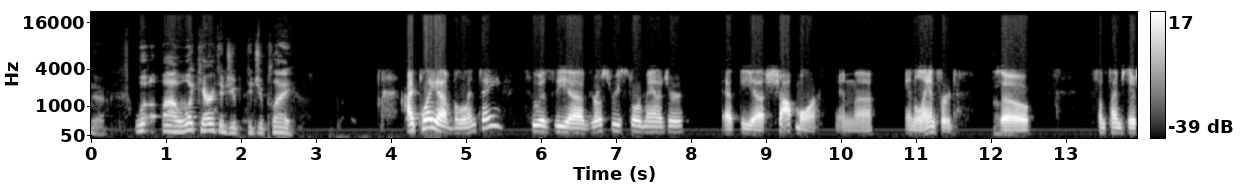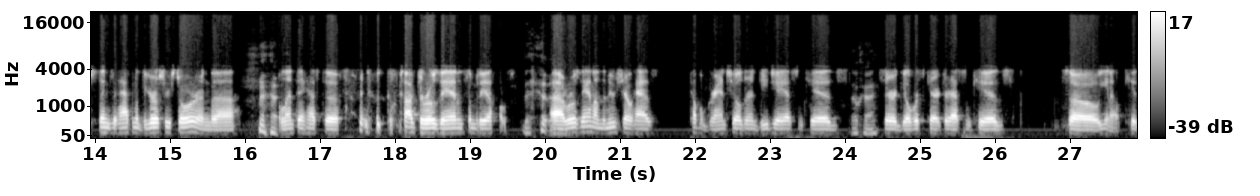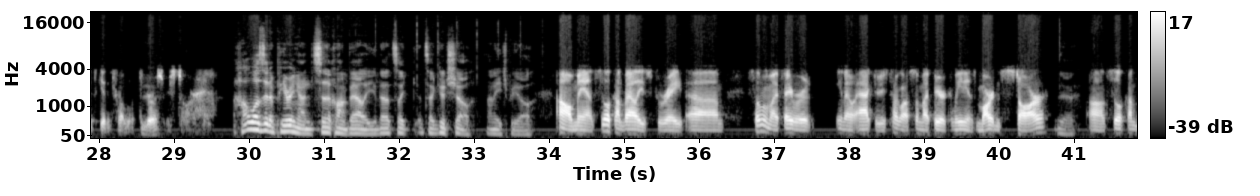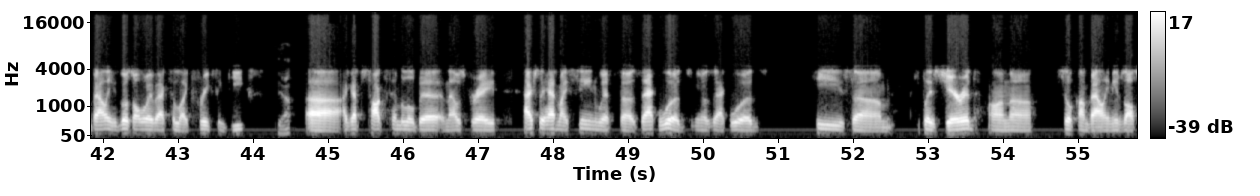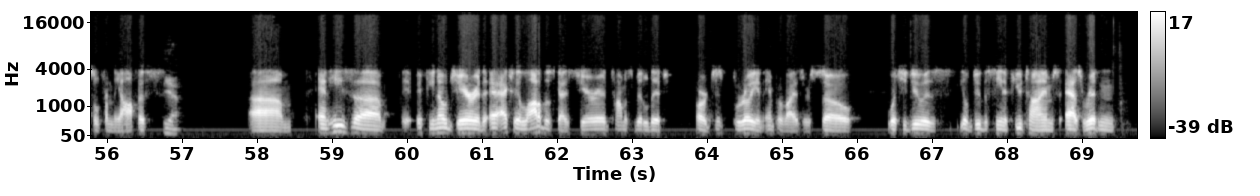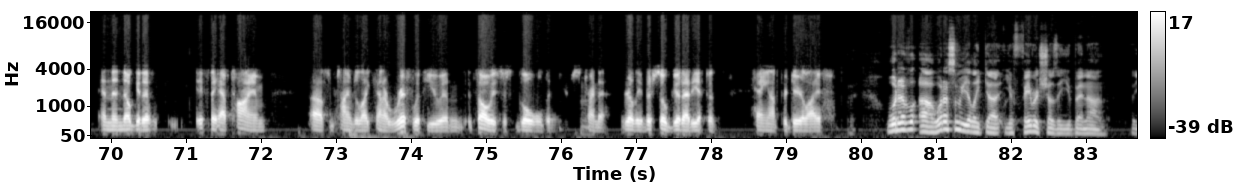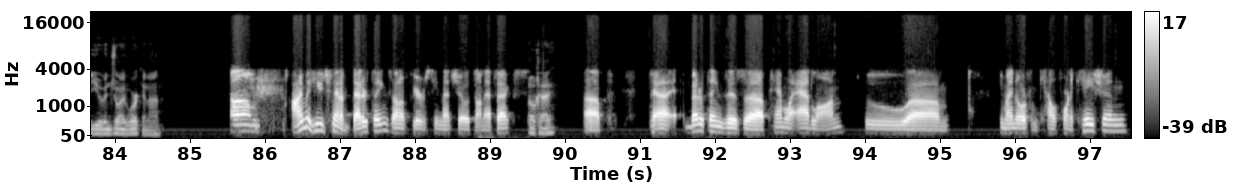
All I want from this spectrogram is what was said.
Yeah. What uh, what character did you did you play? I play uh, Valente, who is the uh, grocery store manager at the uh, Shopmore in uh, in Lanford. So sometimes there's things that happen at the grocery store, and uh, Valente has to go talk to Roseanne and somebody else. Uh, Roseanne on the new show has a couple grandchildren. DJ has some kids. okay. Sara Gilbert's character has some kids. So you know, kids get in trouble at the grocery store. How was it appearing on Silicon Valley? That's like it's a good show on HBO. Oh man, Silicon Valley is great. Um, some of my favorite, you know, actors. You talk about some of my favorite comedians. Martin Starr Yeah. on Silicon Valley, who goes all the way back to like Freaks and Geeks. Yeah. Uh, I got to talk to him a little bit, and that was great. I actually had my scene with uh, Zach Woods. You know, Zach Woods. He's um, he plays Jared on uh, Silicon Valley, and he was also from The Office. Yeah. Um, and he's, uh, if you know Jared, actually a lot of those guys, Jared, Thomas Middleditch, are just brilliant improvisers. So what you do is you'll do the scene a few times as written, and then they'll get a, if they have time, uh, some time to like kind of riff with you, and it's always just gold. And you're just trying to really, they're so good at it, you have to hang on for dear life. What are, uh, what are some of your like uh, your favorite shows that you've been on that you've enjoyed working on? Um, I'm a huge fan of Better Things. I don't know if you've ever seen that show. It's on FX. Okay. Uh, Better Things is uh, Pamela Adlon, who um, you might know her from Californication.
